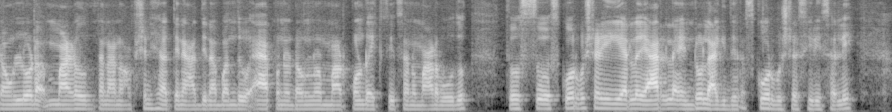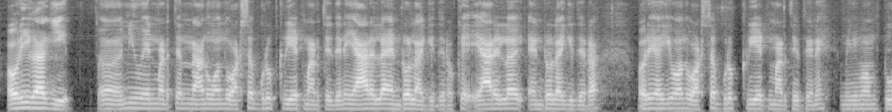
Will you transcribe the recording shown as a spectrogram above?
ಡೌನ್ಲೋಡ್ ಮಾಡೋದಂತ ನಾನು ಆಪ್ಷನ್ ಹೇಳ್ತೇನೆ, ಆ ದಿನ ಬಂದು ಆ್ಯಪನ್ನು ಡೌನ್ಲೋಡ್ ಮಾಡಿಕೊಂಡು ಎಕ್ಸಿಸನ್ನು ಮಾಡ್ಬೋದು. ಸೊ ಸೊ ಸ್ಕೋರ್ ಬೂಸ್ಟರ್ ಈಗ ಎಲ್ಲ ಯಾರೆಲ್ಲ ಎನ್ರೋಲ್ ಆಗಿದ್ದೀರಾ ಸ್ಕೋರ್ ಬೂಸ್ಟರ್ ಸೀರೀಸಲ್ಲಿ ಅವರಿಗಾಗಿ ನೀವು ಏನು ಮಾಡ್ತೀರ? ನಾನು ಒಂದು ವಾಟ್ಸಪ್ ಗ್ರೂಪ್ ಕ್ರಿಯೇಟ್ ಮಾಡ್ತಿದ್ದೇನೆ. ಯಾರೆಲ್ಲ ಎನ್ರೋಲ್ ಆಗಿದ್ದೀರ? ಓಕೆ ಯಾರೆಲ್ಲ ಎನ್ರೋಲ್ ಆಗಿದ್ದೀರಾ? ಅವರಿಗಾಗಿ ಒಂದು ವಾಟ್ಸಪ್ ಗ್ರೂಪ್ ಕ್ರಿಯೇಟ್ ಮಾಡ್ತಿದ್ದೇನೆ. Minimum two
